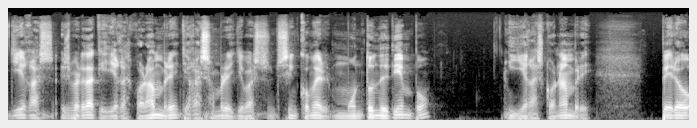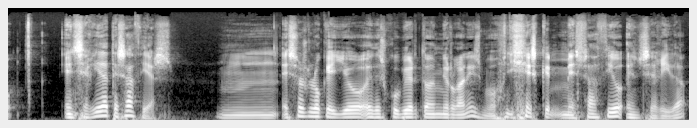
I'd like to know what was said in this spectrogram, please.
llegas, es verdad que llegas con hambre, llegas, hombre, llevas sin comer un montón de tiempo y llegas con hambre. Pero enseguida te sacias. Mm, eso es lo que yo he descubierto en mi organismo. Y es que me sacio enseguida.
